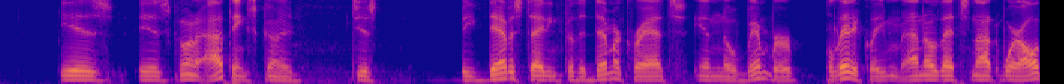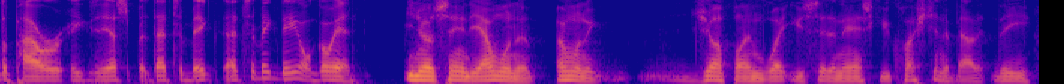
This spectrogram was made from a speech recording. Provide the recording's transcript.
is is going to I think is going to just be devastating for the Democrats in November politically. I know that's not where all the power exists, but that's a big that's a big deal. Go ahead. You know, Sandy, I want to I want to jump on what you said and ask you a question about it. The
